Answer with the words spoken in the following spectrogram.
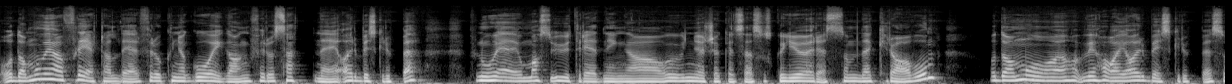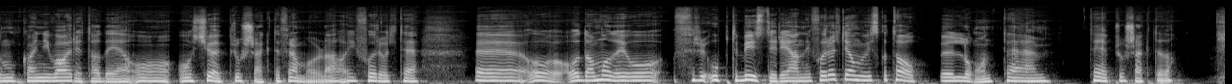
og da må vi ha flertall der for å kunne gå i gang for å sette ned ei arbeidsgruppe. For nå er det jo masse utredninger og undersøkelser som skal gjøres som det er krav om. Og da må vi ha en arbeidsgruppe som kan ivareta det og, og kjøre prosjektet fremover da, i forhold til øh, og, og, da må det jo opp til bystyret igjen i forhold til om vi skal ta opp uh, lån til, til, prosjektet. da.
